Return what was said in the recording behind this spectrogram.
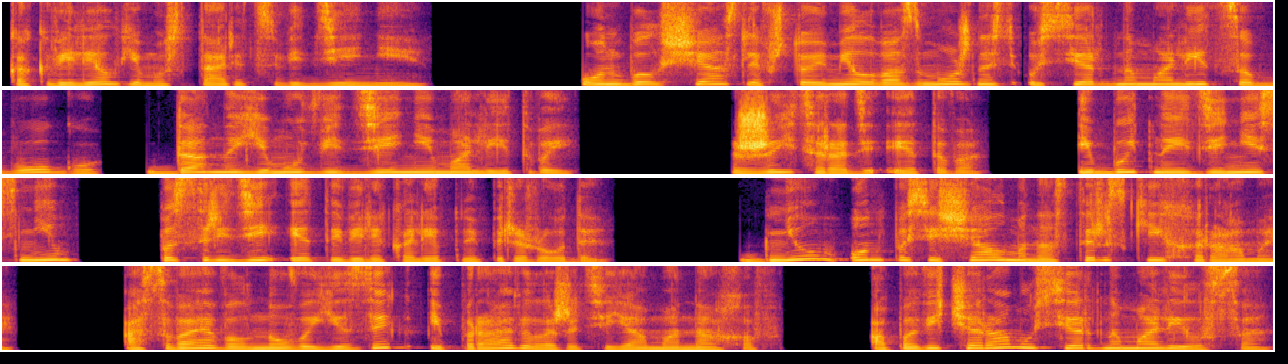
как велел ему старец в видении. Он был счастлив, что имел возможность усердно молиться Богу, данной ему в видении молитвой, жить ради этого и быть наедине с Ним посреди этой великолепной природы. Днем он посещал монастырские храмы, осваивал новый язык и правила жития монахов, а по вечерам усердно молился,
